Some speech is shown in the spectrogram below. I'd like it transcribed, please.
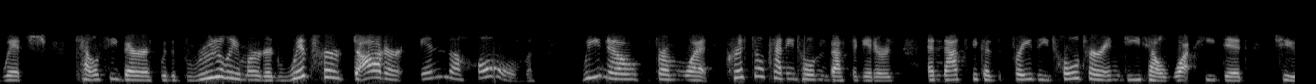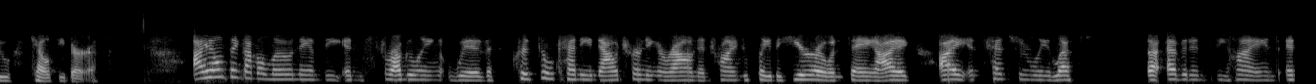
which Kelsey Berreth was brutally murdered with her daughter in the home. We know from what Crystal Kenny told investigators, and that's because Frazee told her in detail what he did to Kelsey Berreth. I don't think I'm alone, Nancy, in struggling with Crystal Kenny now turning around and trying to play the hero and saying I I intentionally left evidence behind in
